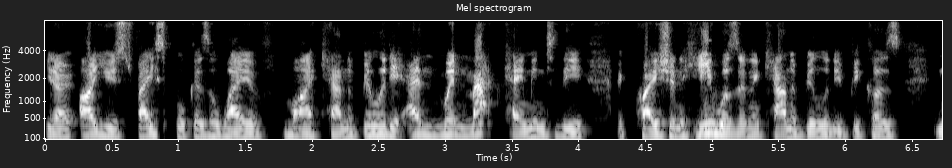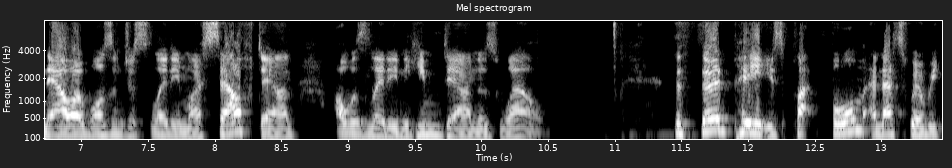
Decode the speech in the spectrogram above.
you know i used facebook as a way of my accountability. And when matt came into the equation he was an accountability because now i wasn't just letting myself down i was letting him down as well the third P is platform, and that's where we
